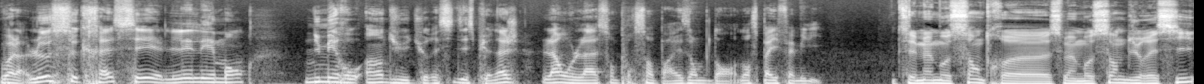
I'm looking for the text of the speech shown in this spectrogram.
Voilà, le secret, c'est l'élément numéro un du, du récit d'espionnage. Là, on l'a à 100% par exemple dans, dans Spy Family. C'est même au centre, euh, c'est même au centre du récit.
